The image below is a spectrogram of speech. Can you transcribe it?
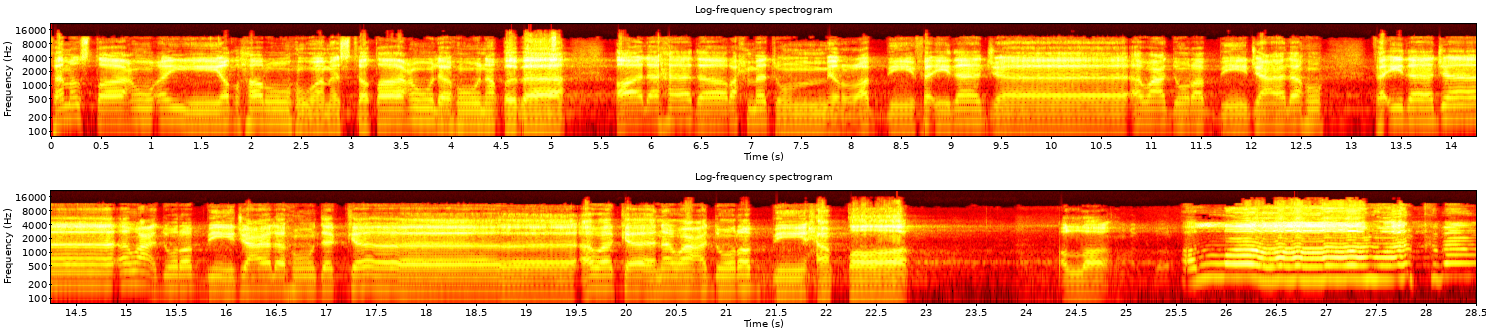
فما استطاعوا أن يظهروه وما استطاعوا له نقبا. قال هذا رحمة من ربي فإذا جاء وعد ربي جعله فإذا جاء وعد ربي جعله دكاء وكان وعد ربي حقا. الله أكبر. الله أكبر.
